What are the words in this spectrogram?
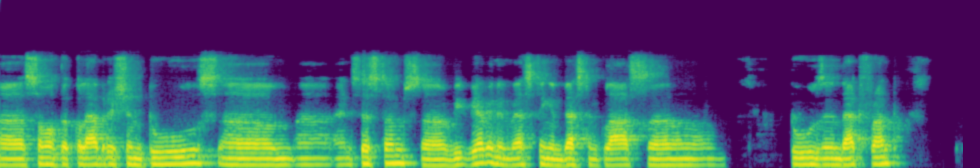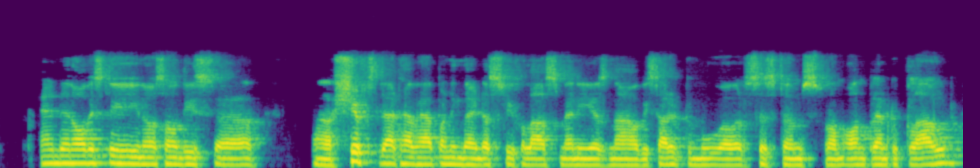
uh, some of the collaboration tools um, uh, and systems. Uh, we, we have been investing in best in class uh, tools in that front. And then obviously, you know, some of these uh, shifts that have happened in the industry for last many years now, we started to move our systems from on-prem to cloud.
